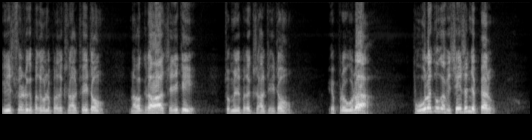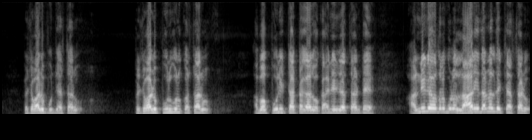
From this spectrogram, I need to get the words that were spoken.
ఈశ్వరుడికి పదకొండు ప్రదక్షిణాలు చేయటం నవగ్రహ శనికి తొమ్మిది ప్రదక్షిణాలు చేయటం. ఎప్పుడు కూడా పూలకు ఒక విశేషం చెప్పారు. ప్రతివాళ్ళు పూజ చేస్తారు. ప్రతివాళ్ళు పూలు కొనుక్కొస్తారు. అబ్బో పూలు ఇట్ట కాదు. ఒక ఆయన ఏం చేస్తాడంటే అన్ని దేవతలకు కూడా లారీ దండలు తెచ్చేస్తాడు.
